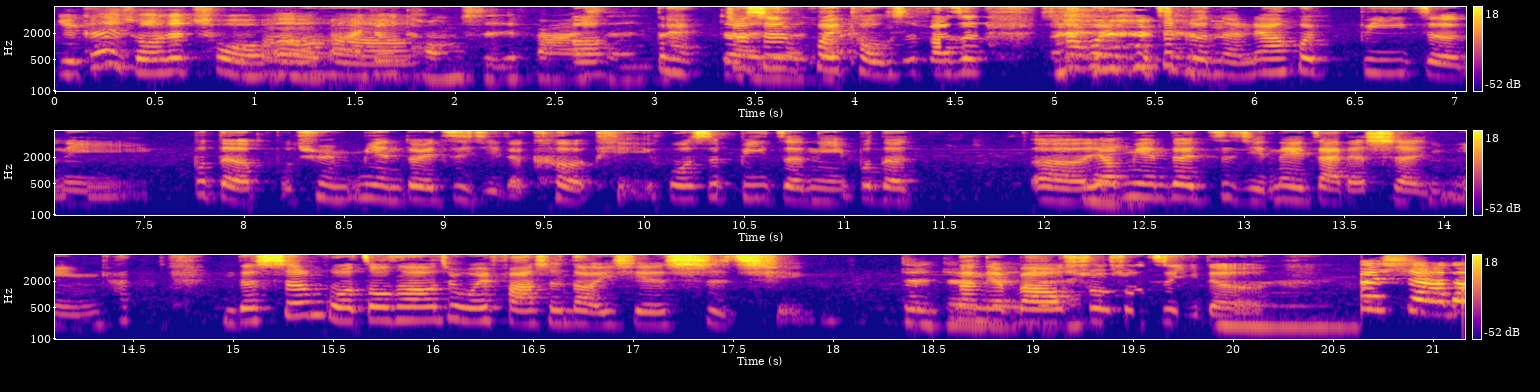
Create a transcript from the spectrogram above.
也可以说是错愕吧，就同时发生。对，就是会同时发生，它会这个能量会逼着你不得不去面对自己的课题，或是逼着你不得。呃，要面对自己内在的声音，他你的生活周遭就会发生到一些事情。对对，那你要不要说说自己的？会吓到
